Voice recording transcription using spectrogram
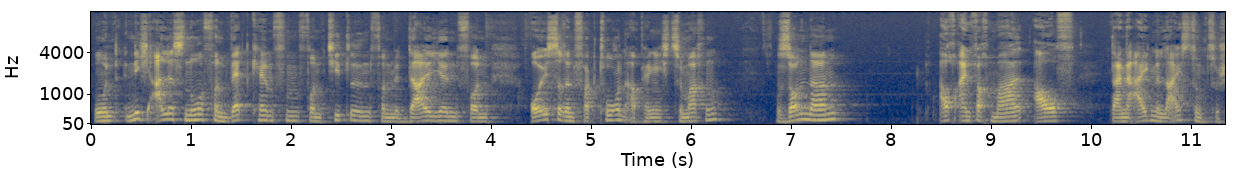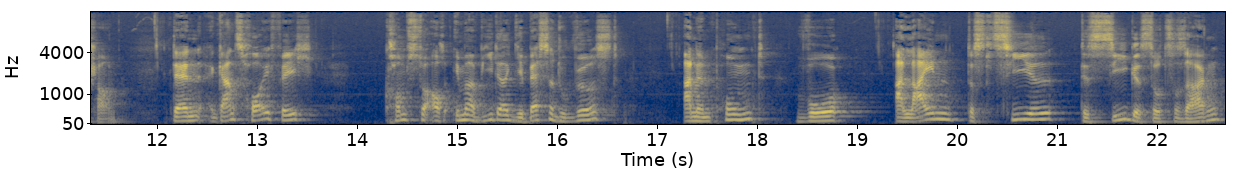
und nicht alles nur von Wettkämpfen, von Titeln, von Medaillen, von äußeren Faktoren abhängig zu machen, sondern auch einfach mal auf deine eigene Leistung zu schauen. Denn ganz häufig kommst du auch immer wieder, je besser du wirst, an einen Punkt, wo allein das Ziel des Sieges sozusagen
